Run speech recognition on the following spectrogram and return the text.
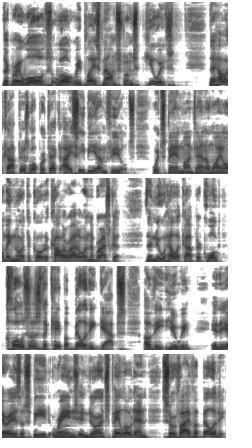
The Gray Wolves will replace Malmstrom's Hueys. The helicopters will protect ICBM fields, which span Montana, Wyoming, North Dakota, Colorado, and Nebraska. The new helicopter, quote, closes the capability gaps of the Huey in the areas of speed, range, endurance, payload, and survivability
